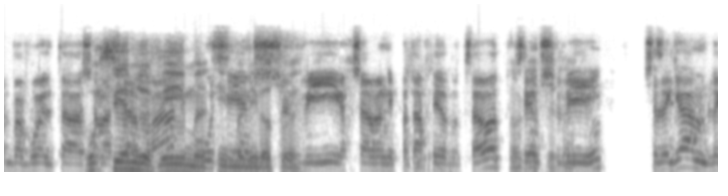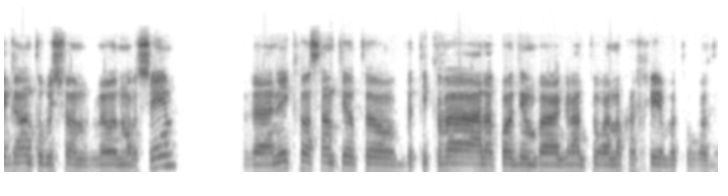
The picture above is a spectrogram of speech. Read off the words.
בוולטה שנה שעברה. הוא סיים רביעי, אם אני לא טועה. הוא סיים שביעי, עכשיו אני פתחתי את התוצאות, הוא אוקיי, סיים שביעי. שזה גם לגרנטור ראשון מאוד מרשים, ואני כבר שמתי אותו בתקווה על הפודיום בגרנטור הנוכחי בטור הזה.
